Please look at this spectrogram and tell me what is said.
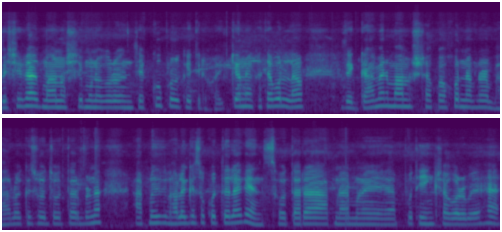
বেশিরভাগ মানুষই মনে করেন যে, কুপ্রকৃতির হয়। কেন কথা বললাম? যে, গ্রামের মানুষরা কখন আপনার ভালো কিছু করতে পারবে না। আপনি যদি ভালো কিছু করতে লাগেন সো তারা আপনার মানে প্রতিহিংসা করবে হ্যাঁ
